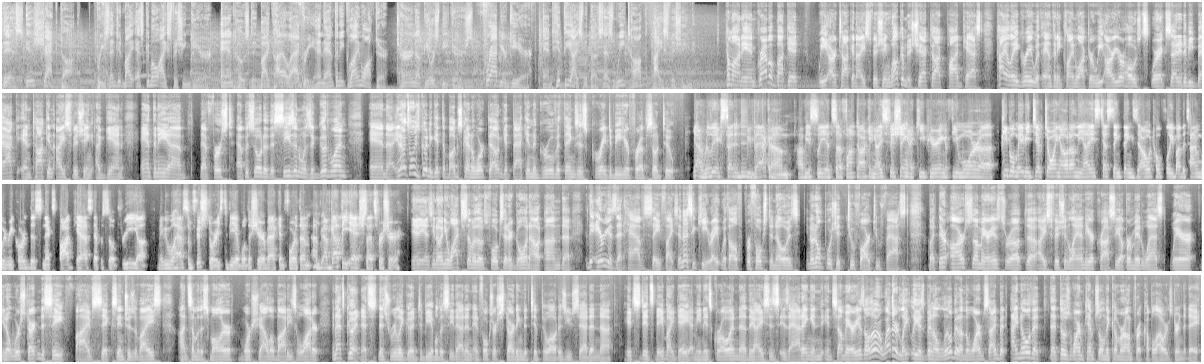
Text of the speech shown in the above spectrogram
This is Shack Talk, presented by Eskimo Ice Fishing Gear and hosted by Kyle Agri and Anthony Kleinwachter. Turn up your speakers, grab your gear, and hit the ice with us as we talk ice fishing. Come on in, grab a bucket. We are talking ice fishing. Welcome to Shack Talk Podcast. Kyle Agri with Anthony Kleinwachter. We are your hosts. We're excited to be back and talking ice fishing again. Anthony, uh, that first episode of the season was a good one. And, uh, you know, it's always good to get the bugs kind of worked out and get back in the groove of things. It's great to be here for episode two. Yeah, really excited to be back. Um, obviously, it's uh, fun talking ice fishing. I keep hearing a few more uh, people maybe tiptoeing out on the ice, testing things out. Hopefully, by the time we record this next podcast, episode three, uh, maybe we'll have some fish stories to be able to share back and forth. I'm, I'm, I've got the itch, that's for sure. It is, you know, and you watch some of those folks that are going out on the the areas that have safe ice, and that's the key, right? With all for folks to know is, you know, don't push it too far, too fast. But there are some areas throughout the ice fishing land here across the Upper Midwest where you know we're starting to see five, six inches of ice on some of the smaller, more shallow bodies of water, and that's good. That's that's really good to be able to see that, and and folks are starting to tiptoe out, as you said, and. Uh, it's it's day by day. I mean, it's growing. Uh, the ice is is adding in in some areas. Although our weather lately has been a little bit on the warm side, but I know that that those warm temps only come around for a couple hours during the day.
